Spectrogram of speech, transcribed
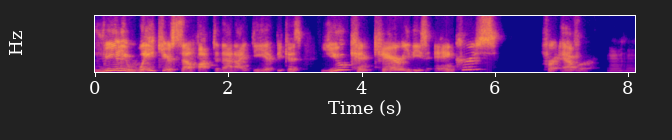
really wake yourself up to that idea because you can carry these anchors forever. Mm-hmm.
